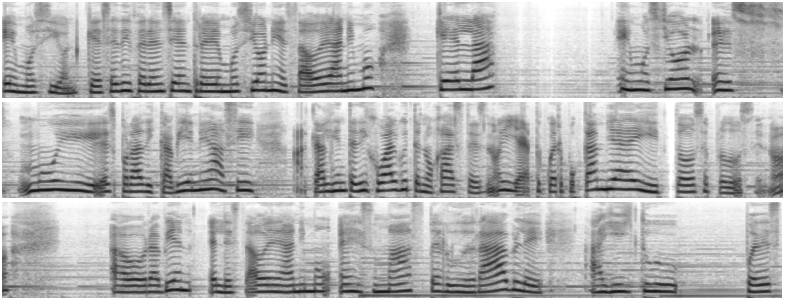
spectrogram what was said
emoción. ¿Qué se diferencia entre emoción y estado de ánimo? Que la emoción es muy esporádica, viene así, alguien te dijo algo y te enojaste, ¿no? Y ya tu cuerpo cambia y todo se produce, ¿no? Ahora bien, el estado de ánimo es más perdurable. Allí tú puedes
